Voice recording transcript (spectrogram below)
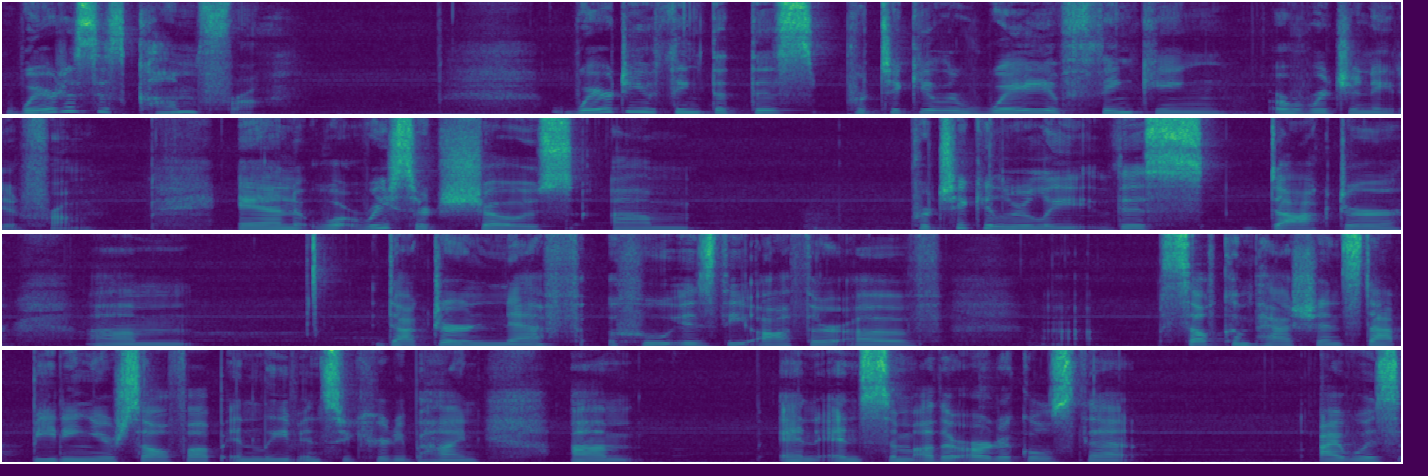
where does this come from? where do you think that this particular way of thinking originated from? And what research shows, um, particularly this doctor, um, Dr. Neff, who is the author of uh, Self Compassion, Stop Beating Yourself Up and Leave Insecurity Behind, um, and, and some other articles that I was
